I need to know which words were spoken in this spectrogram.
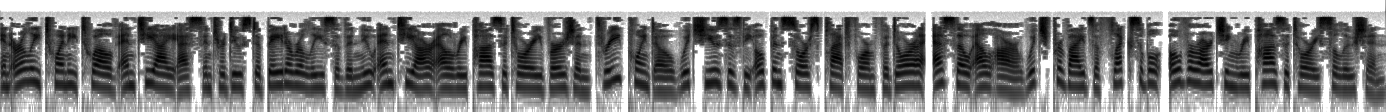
in early 2012 NTIS introduced a beta release of the new NTRL repository version 3.0 which uses the open-source platform Fedora, SOLR which provides a flexible, overarching repository solution.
